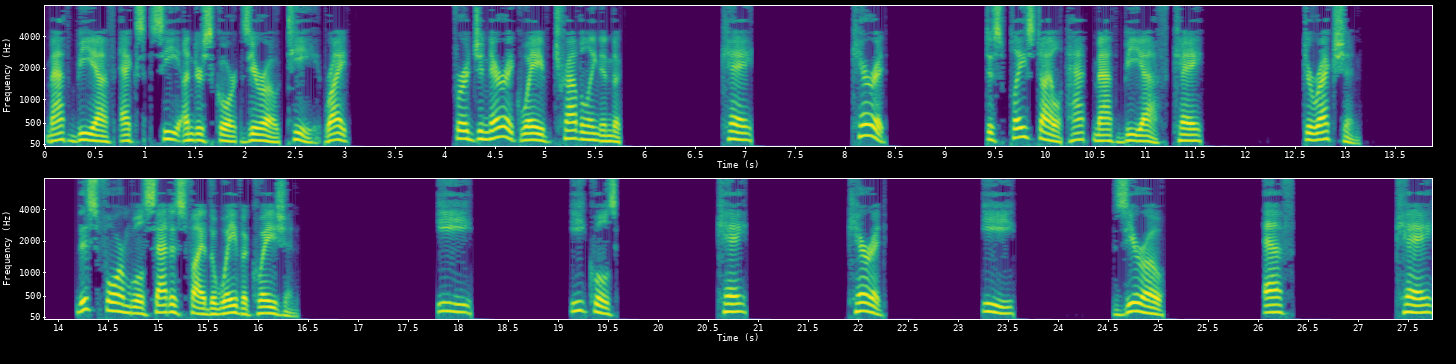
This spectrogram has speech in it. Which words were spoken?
math bf x c underscore zero t right. For a generic wave traveling in the k caret display style hat math bf k direction. This form will satisfy the wave equation. E equals k caret e 0 f k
